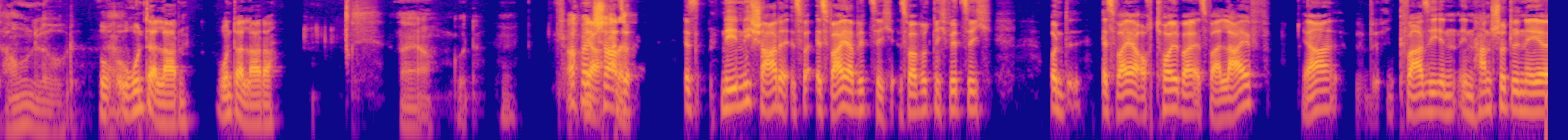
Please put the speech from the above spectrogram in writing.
Download. R- Runterladen. Runterlader. Naja. Ach Mensch, Ja, schade. also, es, nee, nicht schade. Es war, es war ja witzig. Es war wirklich witzig. Und es war ja auch toll, weil es war live. Ja, quasi in, in Handschüttelnähe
